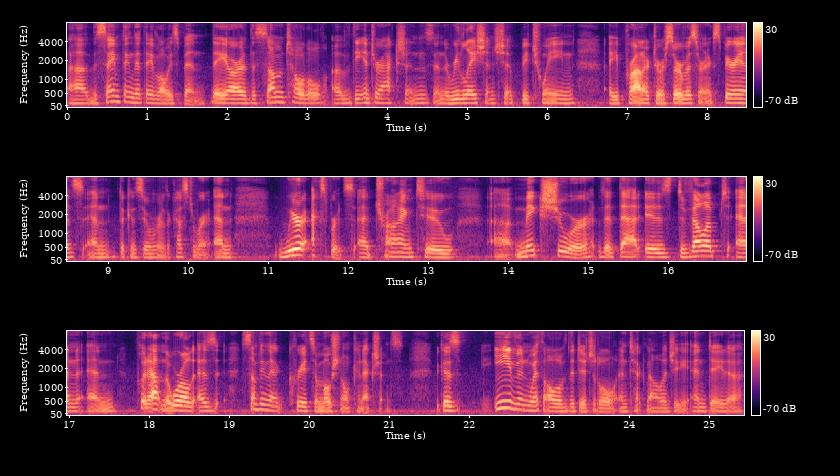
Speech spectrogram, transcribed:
uh, the same thing that they've always been. They are the sum total of the interactions and the relationship between a product or a service or an experience and the consumer or the customer. And we're experts at trying to uh, make sure that that is developed and, and put out in the world as something that creates emotional connections. Because even with all of the digital and technology and data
